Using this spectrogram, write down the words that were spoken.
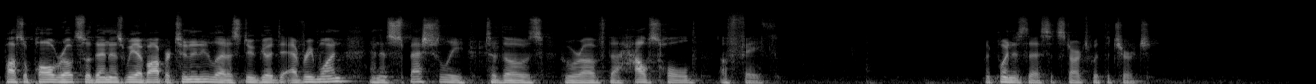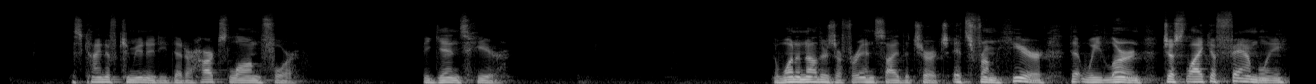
Apostle Paul wrote, So then, as we have opportunity, let us do good to everyone, and especially to those who are of the household of faith. My point is this it starts with the church. This kind of community that our hearts long for begins here. The one another's are for inside the church. It's from here that we learn. Just like a family,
